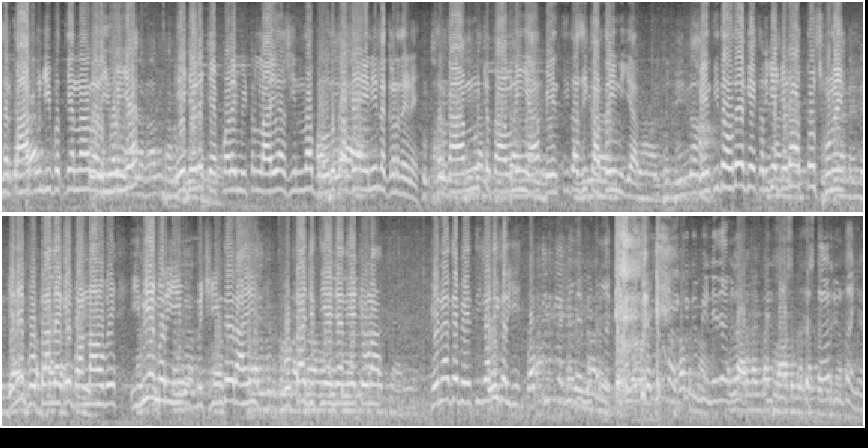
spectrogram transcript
ਸਰਕਾਰ ਪੂੰਜੀਪਤੀਆਂ ਨਾਲ ਰਲੀ ਹੋਈ ਆ। ਇਹ ਜਿਹੜੇ ਚਿੱਪ ਵਾਲੇ ਮੀਟਰ ਲਾਏ ਆ ਅਸੀਂ ਇਹਨਾਂ ਦਾ ਵਿਰੋਧ ਕਰਦੇ ਆ ਇਹ ਨਹੀਂ ਲੱਗਣ ਦੇਣੇ। ਸਰਕਾਰ ਨੂੰ ਚੇਤਾਵਨੀ ਆ ਬੇਨਤੀ ਤਾਂ ਅਸੀਂ ਕਰਦੇ ਹੀ ਨਹੀਂ ਯਾਰ। ਬੇਨਤੀ ਤਾਂ ਉਹਦੇ ਅੱਗੇ ਕਰੀਏ ਜਿਹੜਾ ਤੋਂ ਸੁਣੇ ਜਿਹਨੇ ਵੋਟਾਂ ਲੈ ਕੇ ਬਣਨਾ ਹੋਵੇ ਈਵੀਐਮ ਮਸ਼ੀਨ ਦੇ ਰਾਹੀਂ ਵੋਟਾਂ ਜਿੱਤੀਆਂ ਜਾਂਦੀਆਂ ਚੋਣਾਂ। ਫਿਰ ਨਾ ਕਿ ਬੇਨਤੀ ਕਾਹਦੀ ਕਰੀਏ? ਇੱਕ ਇੱਕ ਮਹੀਨੇ ਦੇ 367 ਜੂਨ ਆਈਆਂ।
